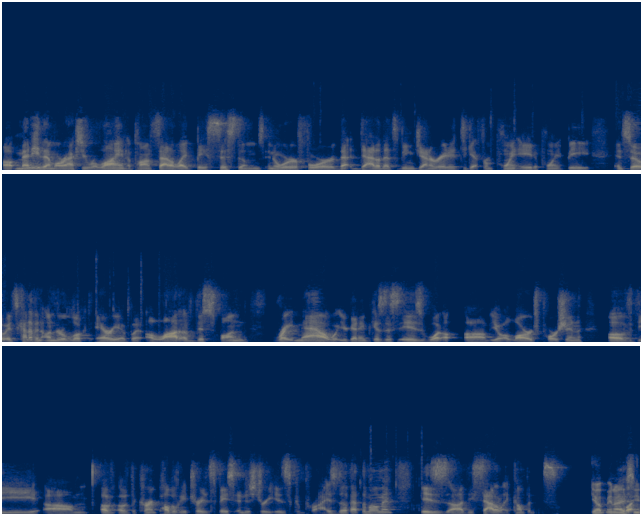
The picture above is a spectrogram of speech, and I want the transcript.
uh, many of them are actually reliant upon satellite based systems in order for that data that's being generated to get from point A to point B. And so it's kind of an underlooked area, but a lot of this fund right now, what you're getting, because this is what, uh, you know, a large portion of the um, of, of the current publicly traded space industry is comprised of at the moment is uh, these satellite companies. Yep, and I but see.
